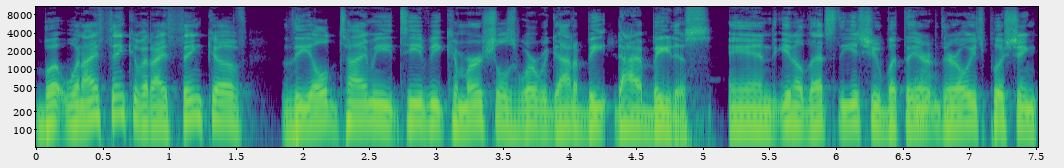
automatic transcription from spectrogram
But when I think of it, I think of the old timey TV commercials where we got to beat diabetes, and you know that's the issue. But they're they're always pushing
